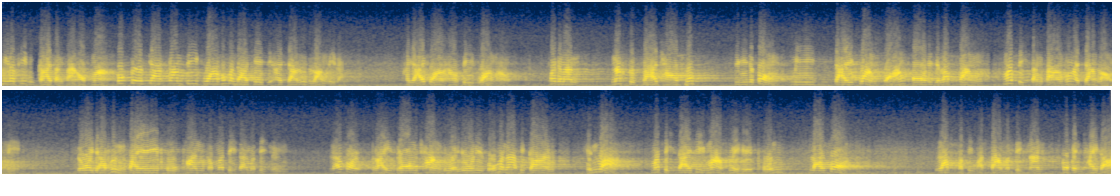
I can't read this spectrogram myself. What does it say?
มีลัทธินิกายต่างๆออกมา ก็เกิดจากการตีความของบรรดาเกจิอาจารย์รุ่นหลังนี่แหละ ขยายความเอาตีความเอา เพราะฉะนั้นนักศึกษาชาวพุทธจึงจะต้องมีใจกว้างขวางพอที่จะรับฟังมติต่างๆ ของอาจารย์เหล่านี้ โดยอย่าพึ่งไปผูกพันกับมติใดมติหนึ่ง แล้วก็ไตรตรองช่างด้วยโยนิโสมนาติการ เห็นว่ามติใดที่มากด้วยเหตุผล เราก็รับปฏิบัติตามมตินั้นก็เป็นใช่ได้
